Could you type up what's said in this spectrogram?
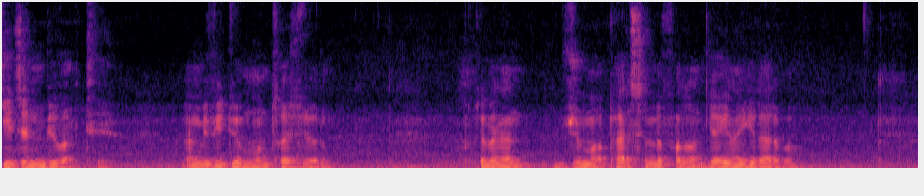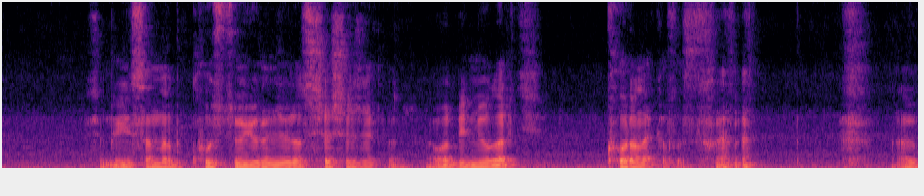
gecenin bir vakti. Ben bir video montajlıyorum. Muhtemelen cuma, perşembe falan yayına girer bu. Şimdi insanlar bu kostümü görünce biraz şaşıracaklar. Ama bilmiyorlar ki. Korona kafası. Abi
